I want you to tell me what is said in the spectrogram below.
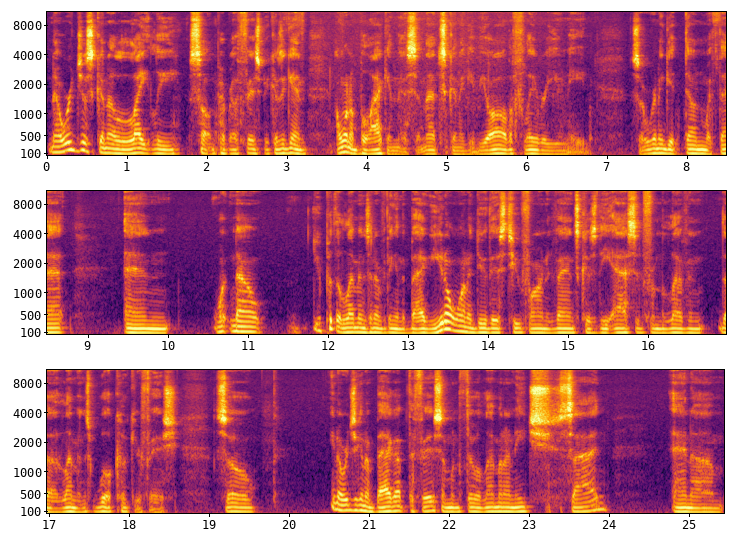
Now we're just going to lightly salt and pepper the fish because, again, I want to blacken this, and that's going to give you all the flavor you need. So we're going to get done with that. And what now you put the lemons and everything in the bag. You don't want to do this too far in advance because the acid from the lemon, the lemons will cook your fish. So, you know, we're just gonna bag up the fish. I'm gonna throw a lemon on each side, and um,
